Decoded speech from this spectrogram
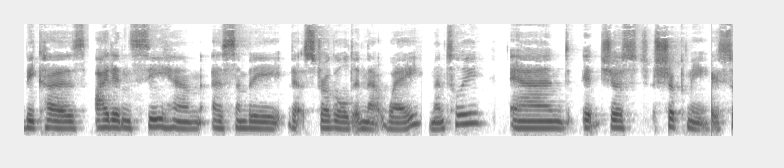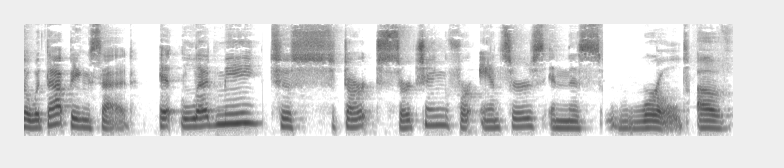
because I didn't see him as somebody that struggled in that way mentally and it just shook me. So, with that being said, it led me to start searching for answers in this world of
